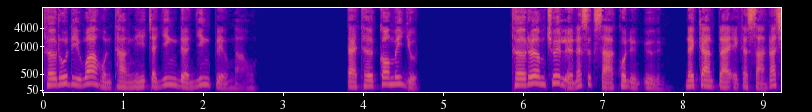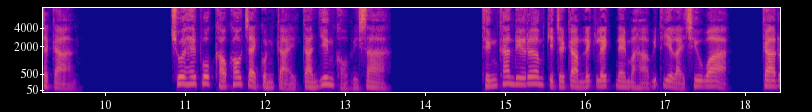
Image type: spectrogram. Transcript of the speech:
เธอรู้ดีว่าหนทางนี้จะยิ่งเดินยิ่งเปลี่ยวเหงา แต่เธอก็ไม่หยุด เธอเริ่มช่วยเหลือนักศึกษาคนอื่น ๆ ในการแปลเอกสารราชการ ช่วยให้พวกเขาเข้าใจกลไกการยื่นขอวีซ่า ถึงขั้นได้เริ่มกิจกรรมเล็ก ๆ ในมหาวิทยาลัยชื่อว่า การร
